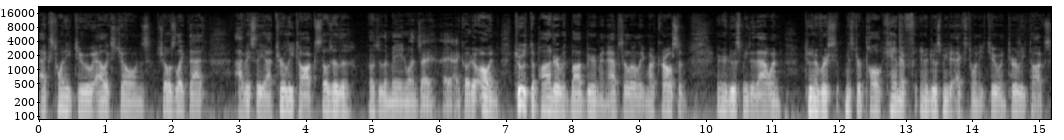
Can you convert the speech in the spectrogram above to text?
X22, Alex Jones, shows like that. Obviously, uh, Turley Talks. Those are the those are the main ones I, I, I go to. Oh, and Truth to Ponder with Bob Bierman. Absolutely, Mark Carlson introduced me to that one. Tuniverse, Mr. Paul Kenneth introduced me to X22 and Turley Talks.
